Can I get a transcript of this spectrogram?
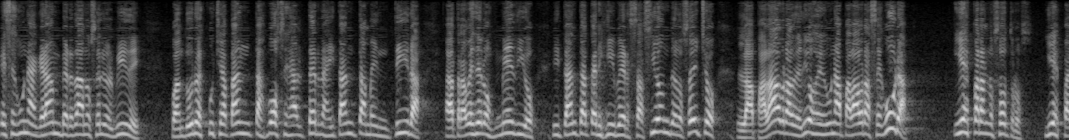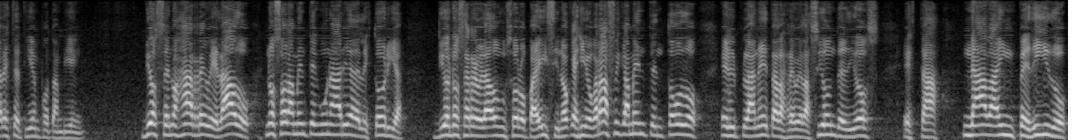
esa es una gran verdad, no se le olvide. Cuando uno escucha tantas voces alternas y tanta mentira a través de los medios y tanta tergiversación de los hechos, la palabra de Dios es una palabra segura y es para nosotros y es para este tiempo también. Dios se nos ha revelado no solamente en un área de la historia, Dios no se ha revelado en un solo país, sino que geográficamente en todo el planeta la revelación de Dios está Nada ha impedido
